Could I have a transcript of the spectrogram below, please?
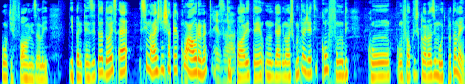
pontiformes ali, hiperintensas em T2, é sinais de enxaqueca com aura, né? Exato. Que pode ter um diagnóstico que muita gente confunde com, com foco de esclerose múltipla também.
